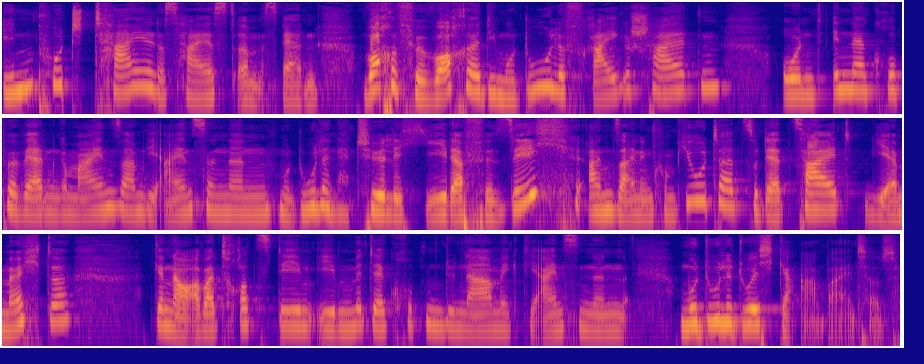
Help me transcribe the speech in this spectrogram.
Input-Teil, das heißt, ähm, es werden Woche für Woche die Module freigeschalten und in der Gruppe werden gemeinsam die einzelnen Module, natürlich jeder für sich, an seinem Computer zu der Zeit, die er möchte. Genau, aber trotzdem eben mit der Gruppendynamik die einzelnen Module durchgearbeitet.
